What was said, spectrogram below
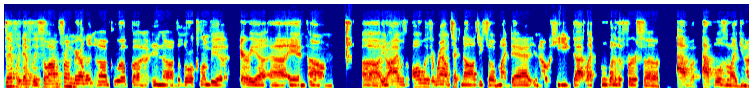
Definitely, definitely. So I'm from Maryland. Uh, grew up uh, in uh, the Laurel Columbia area, uh, and um, uh, you know, I was always around technology. So my dad, you know, he got like one of the first uh, apples in like you know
